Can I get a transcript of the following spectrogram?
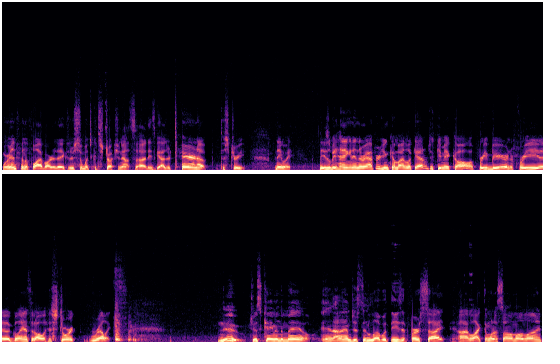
We're in from the fly bar today because there's so much construction outside. These guys are tearing up the street. But anyway, these will be hanging in the rafters. You can come by and look at them. Just give me a call, a free beer, and a free uh, glance at all the historic relics new, just came in the mail, and I am just in love with these at first sight. I liked them when I saw them online.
